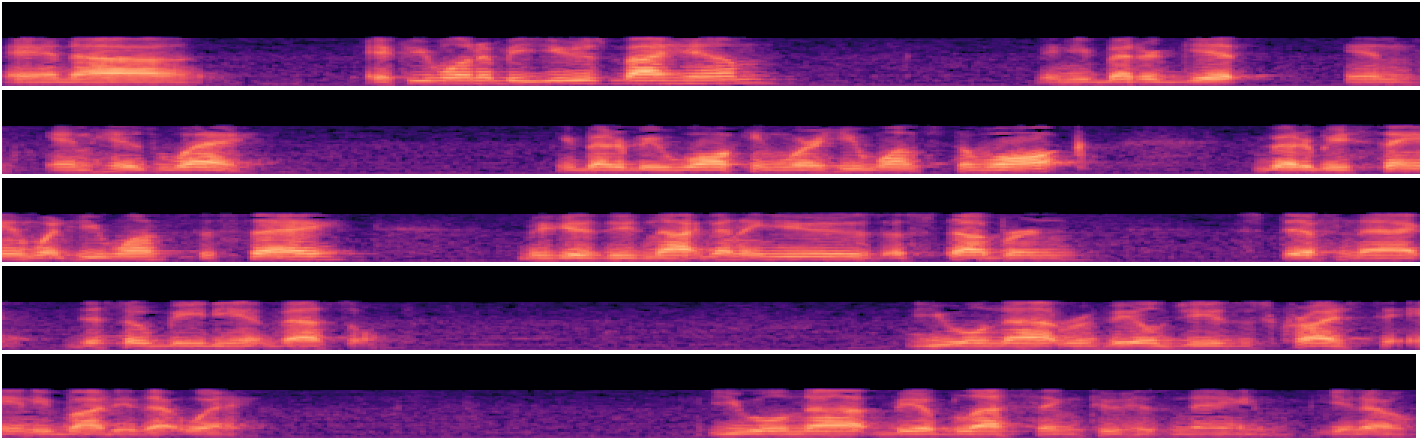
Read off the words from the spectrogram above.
And uh, if you want to be used by Him, then you better get in, in His way. You better be walking where He wants to walk. You better be saying what He wants to say, because He's not going to use a stubborn, stiff necked, disobedient vessel. You will not reveal Jesus Christ to anybody that way. You will not be a blessing to his name, you know.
